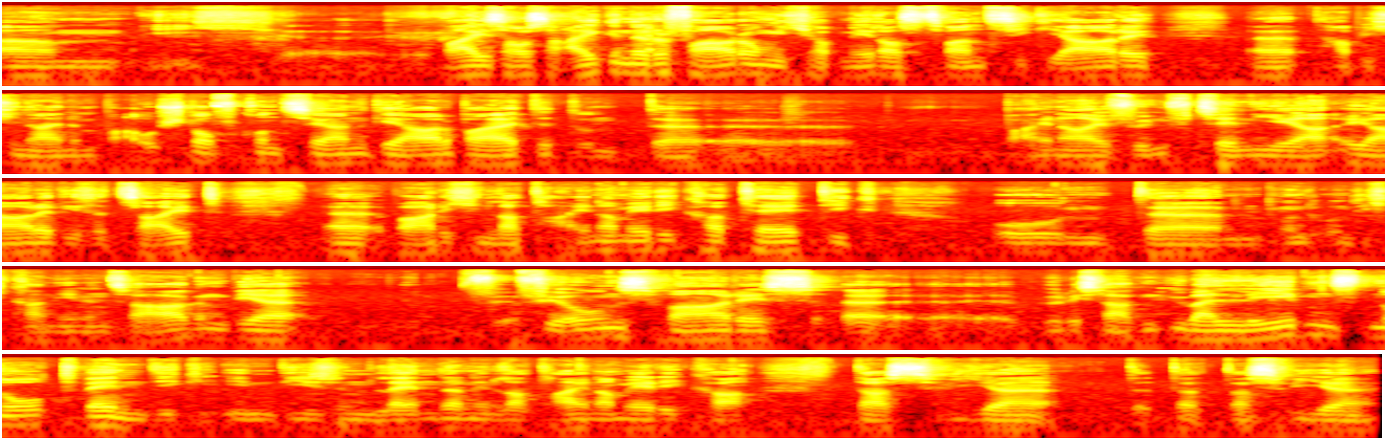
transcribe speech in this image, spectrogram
Ähm, ich äh, weiß aus eigener Erfahrung, ich habe mehr als 20 Jahre äh, habe ich in einem Baustoffkonzern gearbeitet und äh, beinahe 15 Jahr, Jahre dieser Zeit äh, war ich in Lateinamerika tätig. Und, äh, und, und ich kann Ihnen sagen, wir, für uns war es, äh, würde ich sagen, überlebensnotwendig in diesen Ländern in Lateinamerika, dass wir, dass wir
